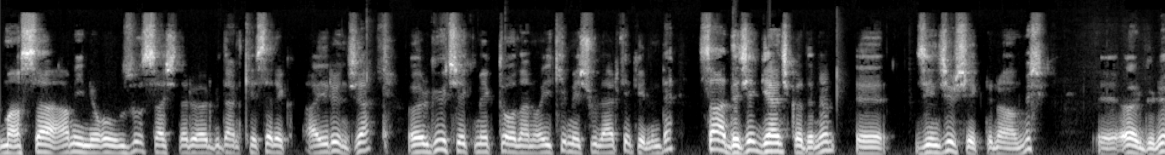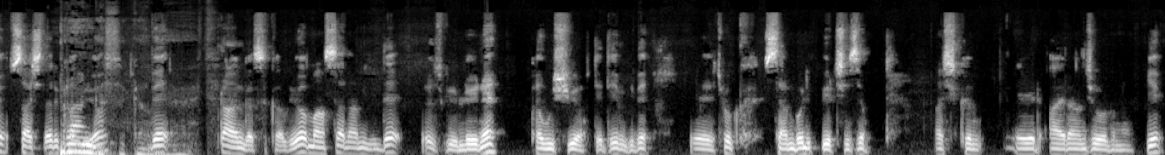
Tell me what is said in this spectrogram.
Mahsa Amini o uzun saçları örgüden keserek ayırınca örgüyü çekmekte olan o iki meşhur erkek elinde sadece genç kadının e, zincir şeklini almış e, örgülü saçları prangası kalıyor, kalıyor ve evet. prangası kalıyor. Mahsan Amini de özgürlüğüne kavuşuyor. Dediğim gibi e, çok sembolik bir çizim. Aşkın Eğir Ayrancıoğlu'nun ki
